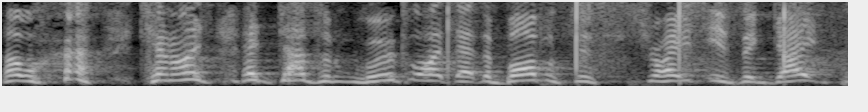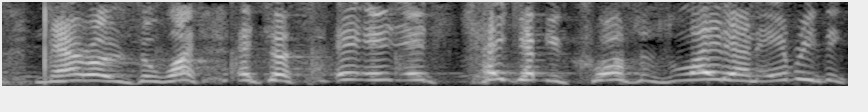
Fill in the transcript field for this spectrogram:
I, can I? It doesn't work like that. The Bible says straight is the gate, narrows the way. It's a, it, it's take up your crosses, lay down everything.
